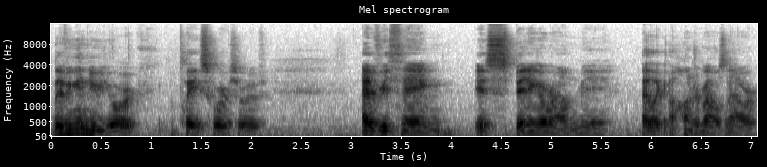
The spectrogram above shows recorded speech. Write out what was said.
living in New York, a place where sort of everything is spinning around me at like 100 miles an hour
